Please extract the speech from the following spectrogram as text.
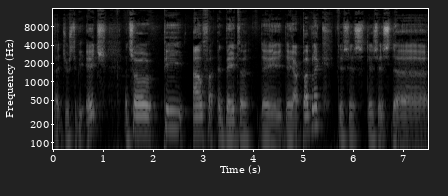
That used to be H. And so P, alpha, and beta, they, they are public. This is, this is the,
